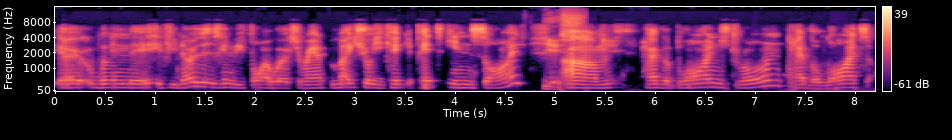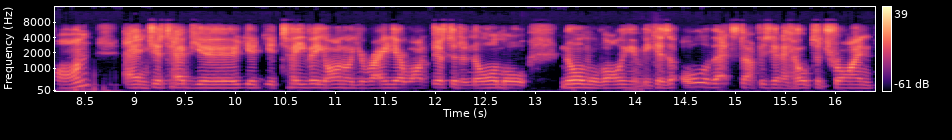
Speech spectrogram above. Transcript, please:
you know, when they if you know that there's going to be fireworks around, make sure you keep your pets inside. Yes. Um, have the blinds drawn, have the lights on, and just have your, your your TV on or your radio on just at a normal normal volume because all of that stuff is going to help to try and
